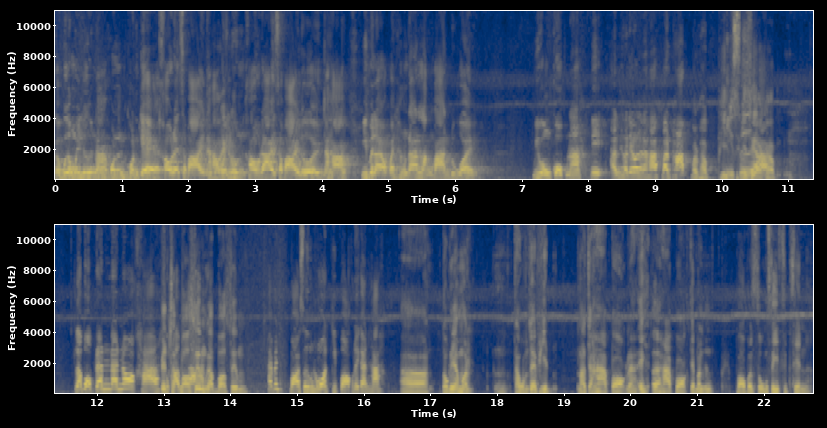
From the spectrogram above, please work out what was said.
กระเบื้องไม่ลื่นนะ คนคนแก่เข้าได้สบายนะคะสบายวัยครับรุ่นเข้าได้สบายเลยนะคะ ใช่ครับ มีบันไดออกไปทางด้านหลังบ้านด้วย มีวงกบนะ นี่อันนี้เขาเรียกว่าอะไรนะคะบานพับ มันพับผีผีเสื้ผีอเสื้อครับ ระบบด้านด้านนอกค่ะเป็นสุขาภิบ่อบาลซึมครับบ่อซึมให้เป็นบ่อซึมทั้งหมดกี่ปลอกด้วยกันคะอ่าตรงนี้ทั้งหมด ถ้าผมจำไม่ผิดน่าจะห้าปลอกนะ เอยเออห้าปลอกแต่มันปลอกมันสูงสี่สิบเซนอะ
